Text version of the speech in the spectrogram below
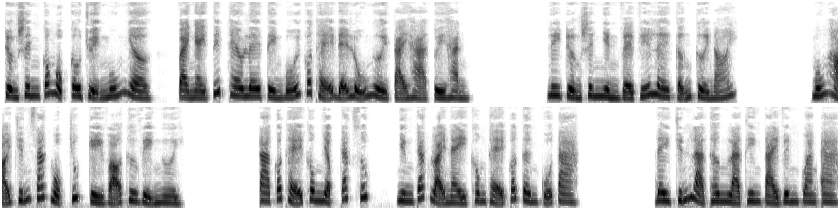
Trường Sinh có một câu chuyện muốn nhờ, vài ngày tiếp theo Lê Tiền Bối có thể để lũ người tại hạ tùy hành. Ly Trường Sinh nhìn về phía Lê Cẩn cười nói. Muốn hỏi chính xác một chút kỳ võ thư viện người. Ta có thể không nhập các xúc, nhưng các loại này không thể có tên của ta. Đây chính là thân là thiên tài vinh quang A.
